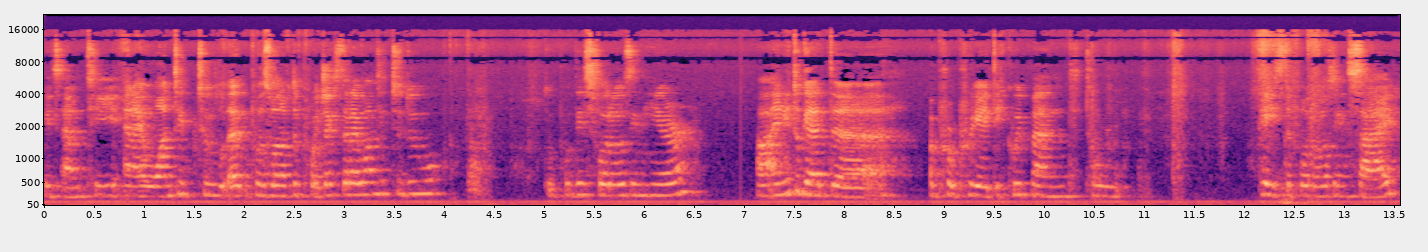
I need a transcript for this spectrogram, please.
is empty and I wanted to, it was one of the projects that I wanted to do, to put these photos in here. Uh, I need to get the appropriate equipment to paste the photos inside.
